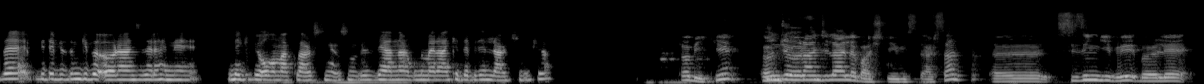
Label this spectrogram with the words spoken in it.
Ve bir de bizim gibi öğrencilere hani ne gibi olanaklar sunuyorsunuz? İzleyenler bunu merak edebilirler çünkü. Tabii ki. Önce öğrencilerle başlayayım istersen. Ee, sizin gibi böyle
